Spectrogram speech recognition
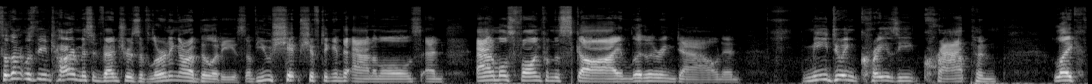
So then it was the entire misadventures of learning our abilities, of you shape shifting into animals, and animals falling from the sky and littering down, and me doing crazy crap, and like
